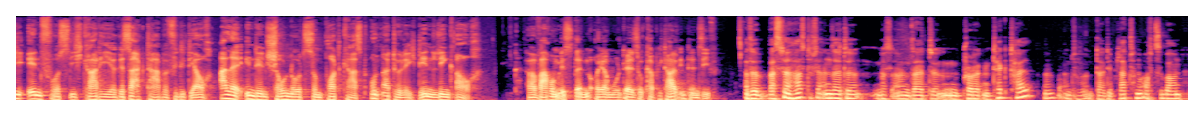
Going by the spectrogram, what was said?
Die Infos, die ich gerade hier gesagt habe, findet ihr auch alle in den Show Notes zum Podcast und natürlich den Link auch. Aber warum ist denn euer Modell so kapitalintensiv? Also was du hast auf der einen Seite, auf der einen Seite ein Product and Tech Teil, ne, da die Plattform aufzubauen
